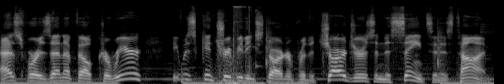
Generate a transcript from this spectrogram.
As for his NFL career, he was a contributing starter for the Chargers and the Saints in his time.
